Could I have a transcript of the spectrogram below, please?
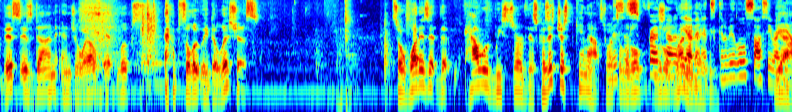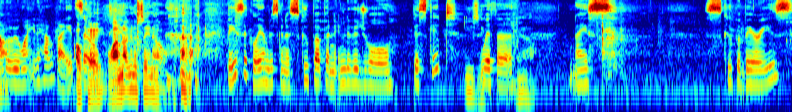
this is done, and Joelle, it looks absolutely delicious. So what is it that? How would we serve this? Because it just came out, so it's This a little is fresh little out of the oven. maybe. It's going to be a little saucy right Yeah. now, but we want you to have a bite. Okay, So well I'm not going to say no. basically, I'm just going to scoop up an individual biscuit Easy. with a yeah. nice scoop of berries.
